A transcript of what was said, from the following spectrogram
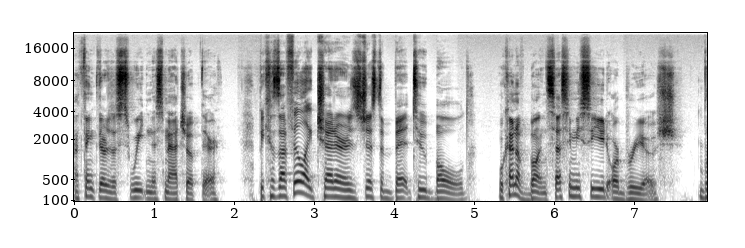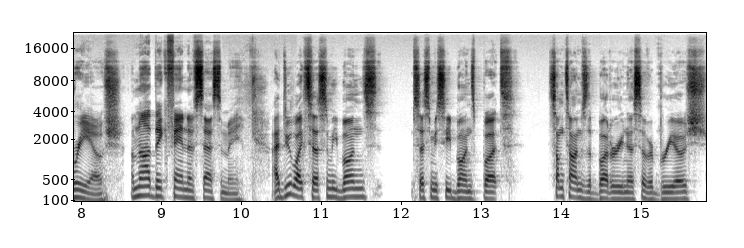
I think there's a sweetness matchup there. Because I feel like cheddar is just a bit too bold. What kind of bun? Sesame seed or brioche? Brioche. I'm not a big fan of sesame. I do like sesame buns, sesame seed buns, but sometimes the butteriness of a brioche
